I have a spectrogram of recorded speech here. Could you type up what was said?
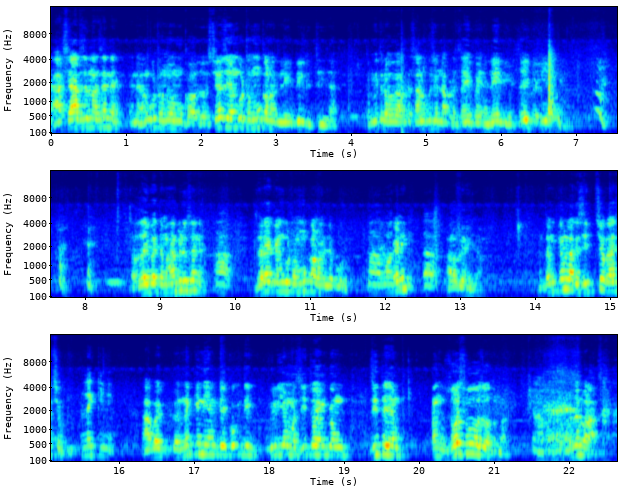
આ ચાર જણા છે ને એને અંગૂઠો ન મુકાવો જો જે અંગૂઠો મુકાણો એટલે ડિલીટ થઈ જાય. તો મિત્રો હવે આપણે ચાલુ કરીને આપણે જયભાઈને લઈ લઈએ. જયભાઈ લઈ આવો. તો જયભાઈ તમે સાંભળ્યું છે ને? હા. જરાક અંગૂઠો મૂકાણો એટલે પૂરું. હા, વાંધો Ready? નહીં. હા, હાલો બેસી જાઓ. તમને કેમ લાગે જીતશો કે હારશો? નક્કી નહીં. આ ભાઈ નક્કી નહીં એમ કે કોઈક દી વિડીયોમાં જીતો એમ કે હું જીતે એમ. આમ જોશ હોવો જો તમારે. આ ભાઈ છે.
